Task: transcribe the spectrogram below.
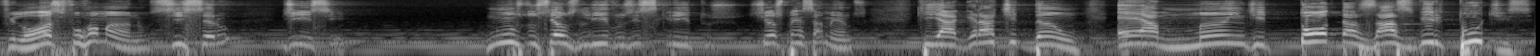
Filósofo romano, Cícero, disse, num dos seus livros escritos, seus pensamentos, que a gratidão é a mãe de todas as virtudes.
